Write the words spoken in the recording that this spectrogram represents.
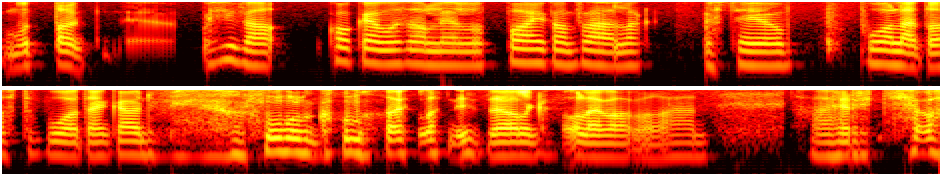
mutta äh, hyvä kokemus oli olla paikan päällä, jos ei ole puolentoista vuoteen käynyt missään ulkomailla, niin se alkaa olemaan vähän häiritsevä.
